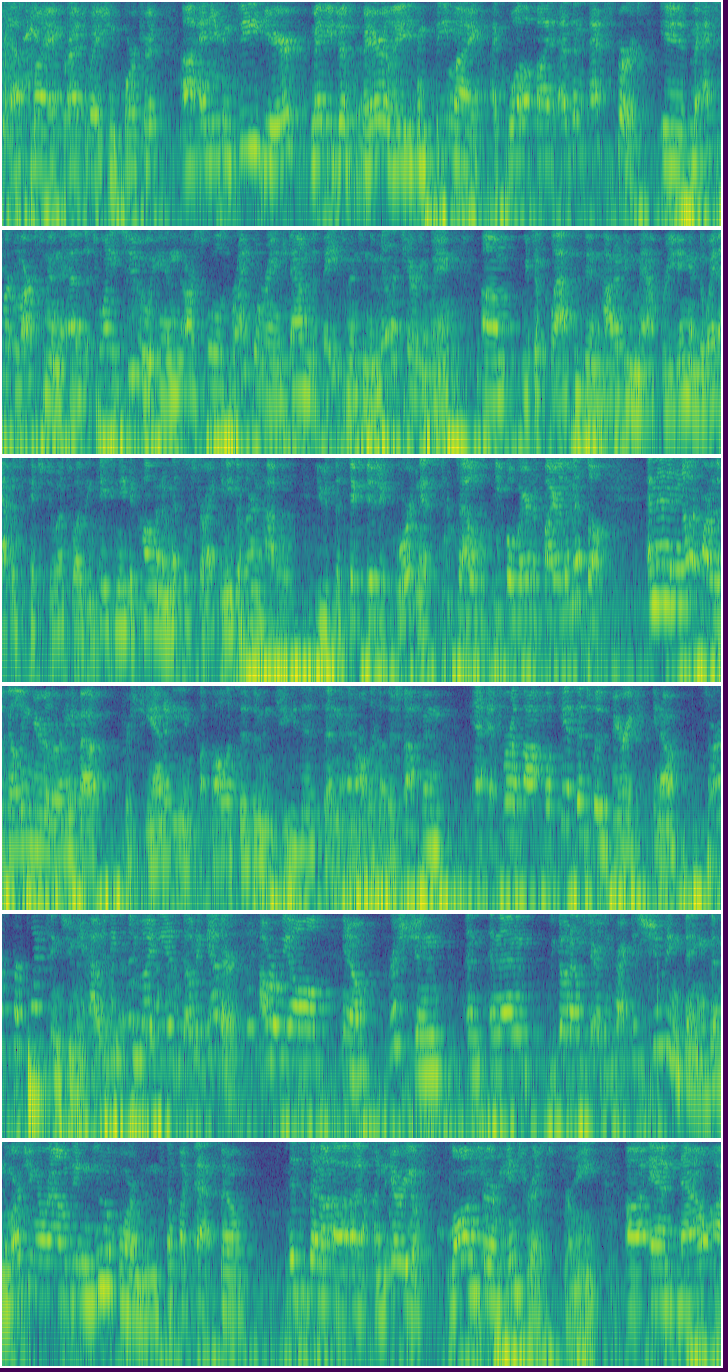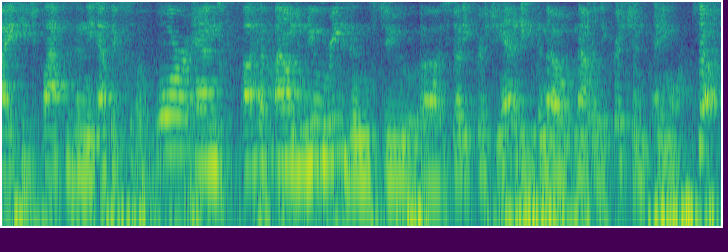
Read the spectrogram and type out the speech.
That's my graduation portrait. Uh, and you can see here, maybe just barely, you can see my, I qualified as an expert, in, expert marksman as a 22 in our school's rifle range down in the basement in the military wing. Um, we took classes in how to do map reading, and the way that was pitched to us was in case you need to call in a missile strike, you need to learn how to use the six digit coordinates to tell people where to fire the missile. And then in the other part of the building, we were learning about Christianity and Catholicism and Jesus and, and all this other stuff. And eh, for a thoughtful kid, this was very, you know, sort of perplexing to me. How did these two ideas go together? How are we all, you know, Christians, and, and then we go downstairs and practice shooting things and marching around in uniforms and stuff like that? So this has been a, a, an area of long-term interest for me. Uh, and now I teach classes in the ethics of war and uh, have found new reasons to uh, study Christianity, even though not really Christian anymore. So,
